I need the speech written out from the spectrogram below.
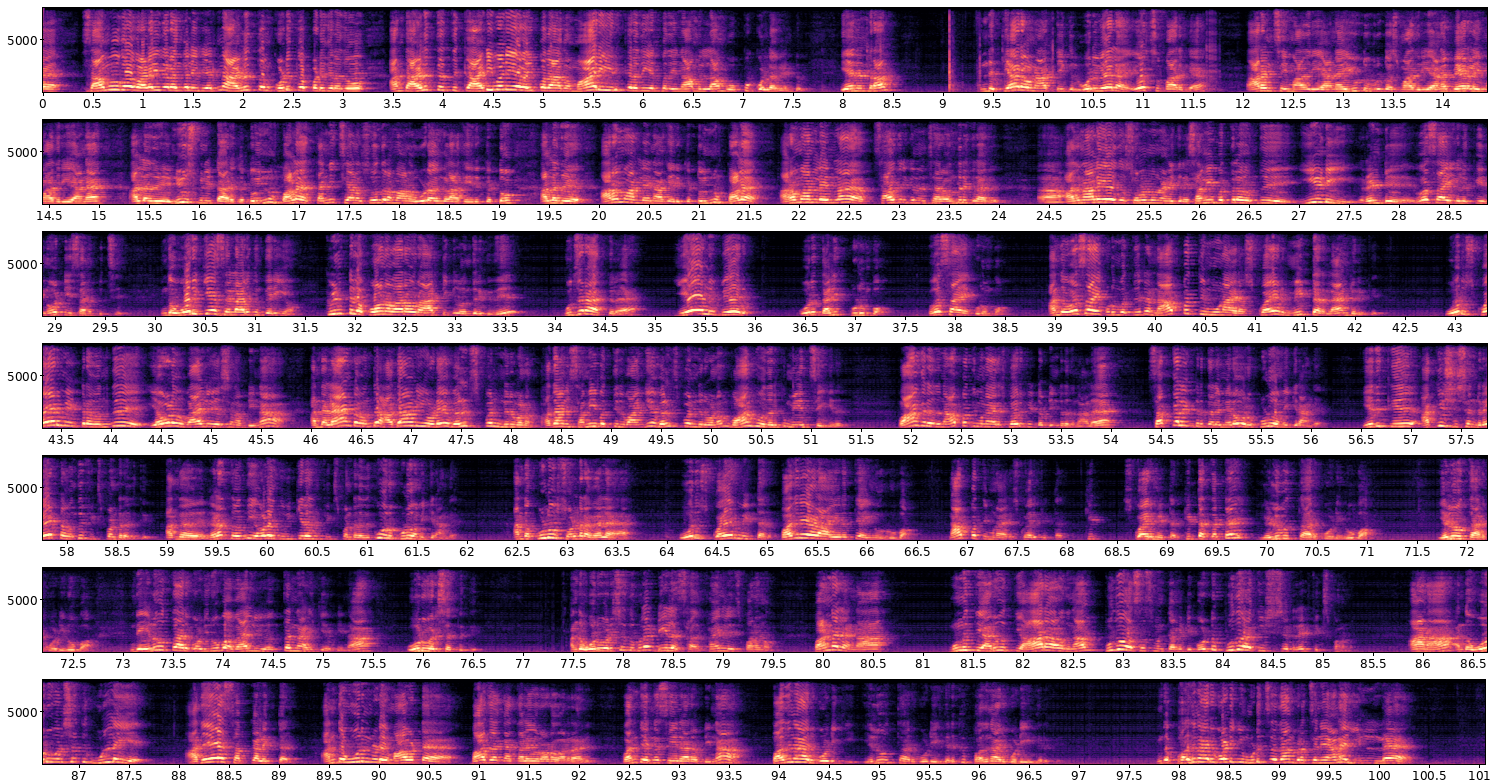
சமூக வலைதளங்களில் என்ன அழுத்தம் கொடுக்கப்படுகிறதோ அந்த அழுத்தத்துக்கு அடிபணிய வைப்பதாக மாறி இருக்கிறது என்பதை நாம் எல்லாம் ஒப்புக்கொள்ள வேண்டும். ஏனென்றால் இந்த கேரவன் ஆர்டிகிள் ஒருவேளை யோசிச்சு பாருங்க. ஆர்என்சி மாதிரியான யூடியூப் ரூட்டோஸ் மாதிரியான பேரலை மாதிரியான அல்லது நியூஸ் மினிட்டாக இருக்கட்டும் இன்னும் பல தன்னிச்சையான சுதந்திரமான ஊடகங்களாக இருக்கட்டும் அல்லது அறம் ஆன்லைனாக இருக்கட்டும் இன்னும் பல அறம் ஆன்லைன்ல சார் வந்திருக்கிறாரு. அதனாலேயே இதை சொல்லணும்னு நினைக்கிறேன். சமீபத்தில் வந்து இடி ரெண்டு விவசாயிகளுக்கு நோட்டீஸ் அனுப்பிச்சு. இந்த ஒரு கேஸ் எல்லாருக்கும் தெரியும். குவிண்டில் போன வாரம் ஒரு ஆர்டிக்கிள் வந்திருக்குது. குஜராத்தில் ஏழு பேர் ஒரு தலித் குடும்பம் விவசாய குடும்பம். அந்த விவசாய குடும்பத்துக்கிட்ட நாற்பத்தி மூணாயிரம் ஸ்கொயர் மீட்டர் லேண்ட் இருக்கு. ஒரு ஸ்கொயர் மீட்டர் வந்து எவ்வளவு வேல்யூவேஷன் அப்படின்னா அந்த லேண்டை வந்து அதானியோடைய வெல்ஸ்பன் நிறுவனம் அதானி சமீபத்தில் வாங்கிய வெல்ஸ்பன் நிறுவனம் வாங்குவதற்கு முயற்சி செய்கிறது. வாங்குறது நாற்பத்தி மூணாயிரம் ஸ்கொயர் ஃபீட் அப்படின்றதுனால சப் கலெக்டர் தலைமையில் ஒரு குழு அமைக்கிறாங்க. எதுக்கு? அக்யூசிஷன் ரேட்டை வந்து ஃபிக்ஸ் பண்ணுறதுக்கு அந்த நிலத்தை வந்து எவ்வளவுக்கு விற்கிறதுன்னு ஃபிக்ஸ் பண்ணுறதுக்கு ஒரு குழு அமைக்கிறாங்க. அந்த குழு சொல்கிற விலை ஒரு ஸ்கொயர் மீட்டர் பதினேழாயிரத்தி ஐநூறு ரூபாய். நாற்பத்தி மூணாயிரம் ஸ்கொயர் ஃபீட்டர் கிட் ஸ்கொயர் மீட்டர் கிட்டத்தட்ட எழுபத்தாறு கோடி ரூபாய் எழுபத்தாறு கோடி ரூபாய் இந்த எழுபத்தாறு கோடி ரூபாய் வேல்யூ எத்தனை நாளைக்கு அப்படின்னா ஒரு வருஷத்துக்கு. அந்த ஒரு வருஷத்துக்குள்ள டீலர்ஸ் ஃபைனலைஸ் பண்ணணும். பண்ணலைன்னா முந்நூற்றி அறுபத்தி ஆறாவது நாள் புது அசஸ்மெண்ட் கமிட்டி போட்டு புது அக்யூசிஷன் ரேட் ஃபிக்ஸ் பண்ணணும். ஆனால் அந்த ஒரு வருஷத்துக்கு உள்ளேயே அதே சப் கலெக்டர் அந்த ஊரினுடைய மாவட்ட பாஜக தலைவரோட வர்றாரு. வந்து என்ன செய்கிறாரு அப்படின்னா பதினாறு கோடிக்கு எழுபத்தாறு கோடி இங்கே இருக்குது பதினாறு கோடி இங்கே இருக்குது இந்த பதினாறு கோடிக்கு முடிச்சதான் பிரச்சனையான இல்லை.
